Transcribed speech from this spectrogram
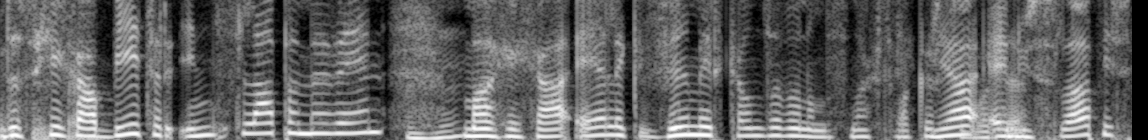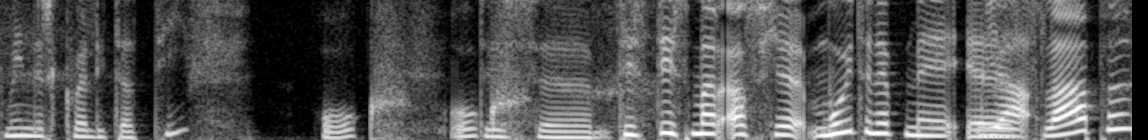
dus je gaat beter inslapen met wijn, Mhm. maar je gaat eigenlijk veel meer kans hebben om s'nachts wakker te Ja, worden. en je slaap is minder kwalitatief. Ook. ook. Dus eh, het, is, het is maar als je moeite hebt met eh, Ja. slapen.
